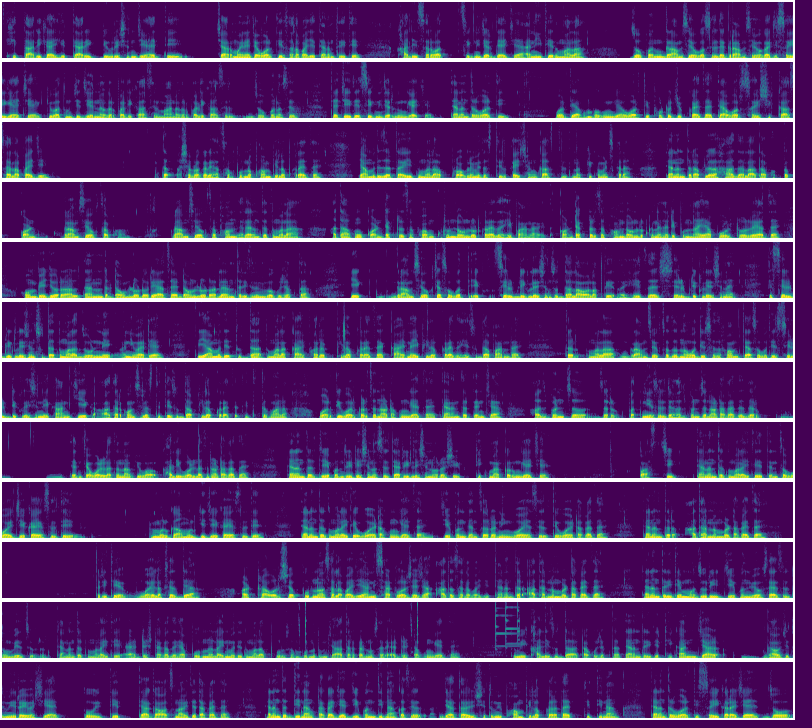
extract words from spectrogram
ही तारीख आहे ही तारीख ड्युरेशन जी आहे ती चार महिन्याच्या वरती असायला पाहिजे. त्यानंतर इथे खाली सर्वात सिग्नेचर द्यायची आहे आणि इथे तुम्हाला जो पण ग्रामसेवक असेल त्या ग्रामसेवकाची सही घ्यायची आहे किंवा तुमची जे नगरपालिका असेल महानगरपालिका असेल जो पण असेल त्याची इथे सिग्नेचर घेऊन घ्यायची आहे. त्यानंतर वरती वरती आपण बघून घ्या वरती फोटो चिपकायचा आहे त्यावर सही शिक्का असायला पाहिजे. तर अशा प्रकारे हा संपूर्ण फॉर्म फिलअप करायचा आहे. यामध्ये जर काही तुम्हाला प्रॉब्लेम येत असतील काही शंका असतील तर नक्की कमेंट्स करा. त्यानंतर आपल्याला हा झाला आता फक्त कॉन ग्रामसेवकचा फॉर्म ग्रामसेवकचा फॉर्म झाल्यानंतर तुम्हाला आता आपण कॉन्टॅक्टरचा फॉर्म कुठून डाउनलोड करायचा हे पाहणार आहे कॉन्टॅक्टरचा फॉर्म डाउनलोड करण्यासाठी पुन्हा या पोर्टवर यायचं आहे. होम पेजवर राहाल त्यानंतर डाउनलोडवर यायचं आहे. डाउनलोड आल्यानंतर इथे तुम्ही बघू शकता एक ग्रामसेवकच्या सोबत एक सेल्फ डिक्लेरेशनसुद्धा लावावं लागते. हे जर सेल्फ डिक्लेरेशन आहे हे सेल्फ डिक्लेरेशनसुद्धा तुम्हाला जोडणे अनिवार्य आहे. तर यामध्ये सुद्धा तुम्हाला काय फरक फिलअप करायचा आहे काय नाही फिलअप करायचं हे सुद्धा पाहणार आहे. तर तुम्हाला ग्रामसेवकचा जो नव्वद दिवसाचा फॉर्म त्यासोबत हे सेल्फ डिक्लेरेशन एक आणखी एक आधार कौन्सिल असते ते सुद्धा फिलअप करायचं आहे. तिथे तुम्हाला वरती वर्करचं नाव टाकून घ्यायचं आहे. त्यानंतर त्यांच्या हजबंडचं जर पत्नी असेल तर हजबंडचं नाव टाकायचं जर त्यांच्या वडिलाचं नाव किंवा खाली वडिलाचं नाव टाकायचं आहे. त्यानंतर जे पण रिलेशन असेल त्या रिलेशनवर अशी टिकमार्क करून घ्यायची आहे. पाचची. त्यानंतर तुम्हाला इथे त्यांचं वय जे काही असेल ते मुलगा मुलगी जे काही असेल ते. त्यानंतर तुम्हाला इथे वय टाकून घ्यायचं आहे. जे पण त्यांचं रनिंग वय असेल ते वय टाकायचं आहे. त्यानंतर आधार नंबर टाकायचा आहे. तर इथे वय लक्षात द्या. अठरा वर्ष पूर्ण असायला पाहिजे आणि साठ वर्षाच्या आत असायला पाहिजे. त्यानंतर आधार नंबर टाकायचा आहे. त्यानंतर इथे मजुरी जे पण व्यवसाय असेल तो वेजूर त्यानंतर तुम्हाला इथे ॲड्रेस टाकायचा आहे. ह्या पूर्ण लाईनमध्ये तुम्हाला पूर संपूर्ण तुमच्या आधार कार्डनुसार ॲड्रेस टाकून घ्यायचा आहे. तुम्ही खालीसुद्धा टाकू शकता. त्यानंतर इथे ठिकाण ज्या गावाचे तुम्ही रहिवासी आहेत तो इथे त्या गावाचं नाव इथे टाकायचं आहे. त्यानंतर दिनांक टाकायची आहे जी पण दिनांक असेल ज्या त्या दिवशी तुम्ही फॉर्म फिलअप करत आहेत ती दिनांक त्यानंतर वरती सही करायची आहे. जो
